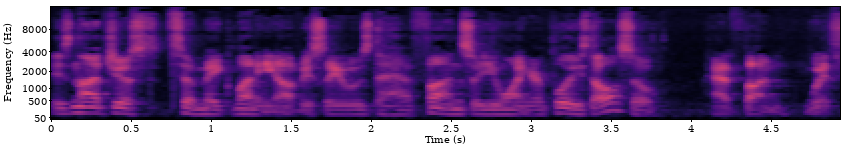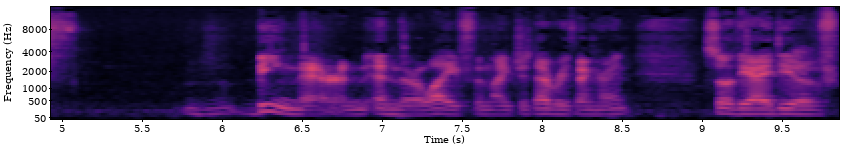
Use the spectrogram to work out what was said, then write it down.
is not just to make money. Obviously, it was to have fun. So you want your employees to also have fun with being there and, and their life and like just everything, right? So the idea of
